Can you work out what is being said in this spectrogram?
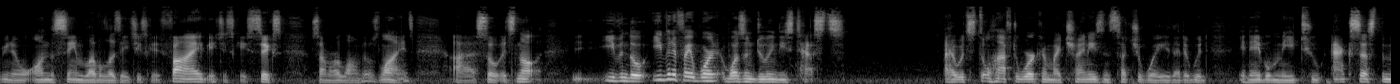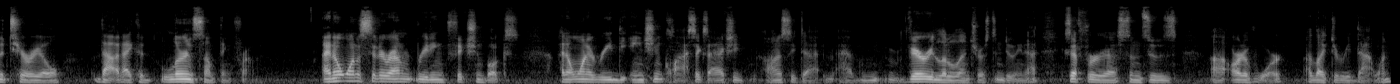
you know on the same level as HSK five, HSK six, somewhere along those lines. Uh, so it's not even though even if I weren't wasn't doing these tests, I would still have to work on my Chinese in such a way that it would enable me to access the material that I could learn something from. I don't want to sit around reading fiction books. I don't want to read the ancient classics. I actually, honestly, have very little interest in doing that, except for uh, Sun Tzu's uh, Art of War. I'd like to read that one.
